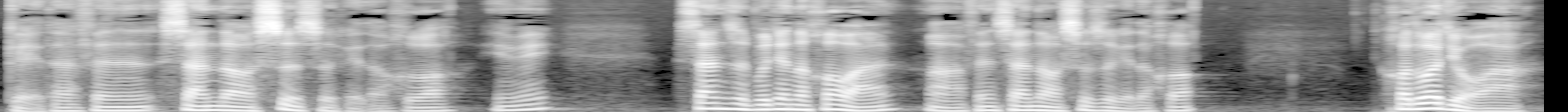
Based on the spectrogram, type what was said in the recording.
给他分三到四次给他喝，因为三次不见得喝完啊，分三到四次给他喝。喝多久啊？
